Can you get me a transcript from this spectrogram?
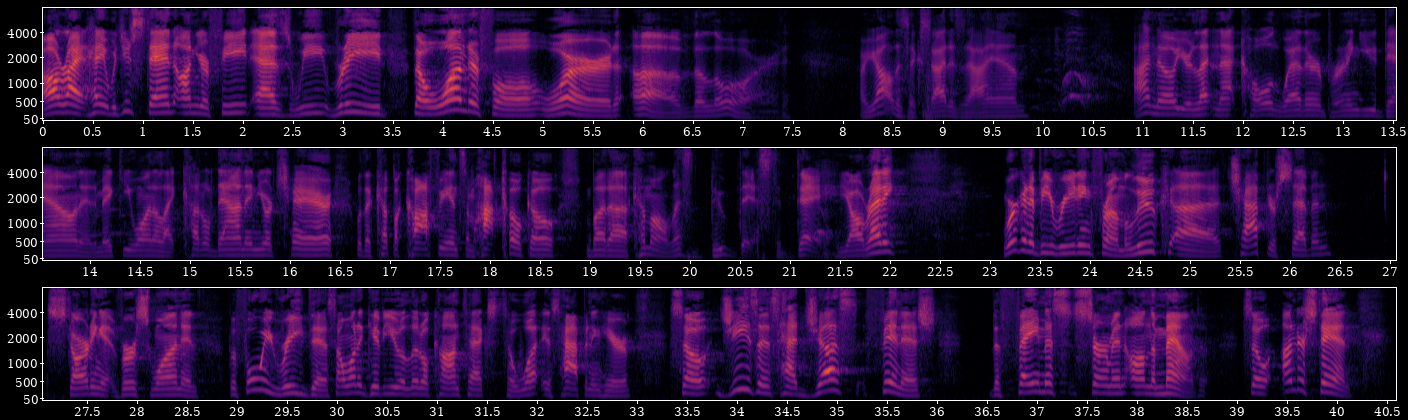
All right, hey, would you stand on your feet as we read the wonderful word of the Lord? Are y'all as excited as I am? I know you're letting that cold weather bring you down and make you want to like cuddle down in your chair with a cup of coffee and some hot cocoa. But uh, come on, let's do this today. Y'all ready? We're going to be reading from Luke uh, chapter 7, starting at verse 1. And before we read this, I want to give you a little context to what is happening here. So, Jesus had just finished the famous Sermon on the Mount. So, understand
